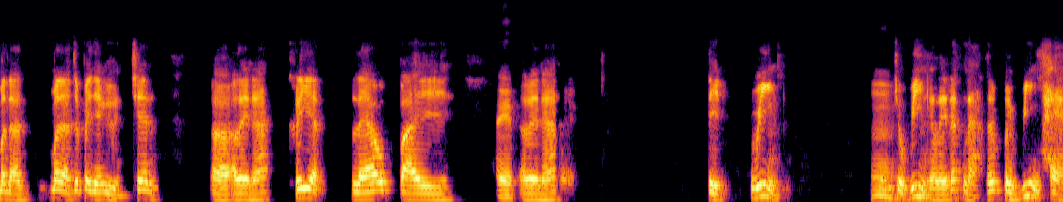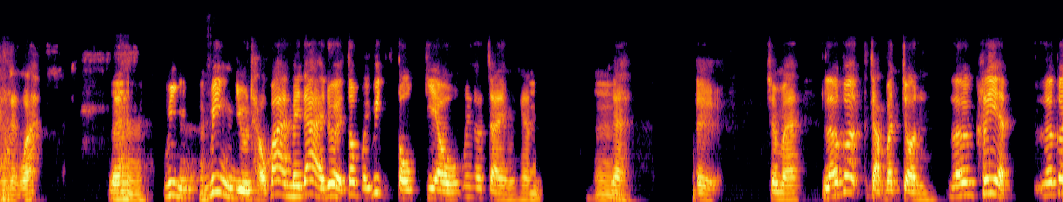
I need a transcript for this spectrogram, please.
มันอาจมันอาจจะเป็นอย่างอื่น เช่น เอ่ออะไรนะ เครียดแล้วไปเสพอะไรนะ ติดวิ่งอืมจะวิ่งอะไรนักหนาถ้าไปวิ่งแพงจังวะอืนะมวิ่งวิ่งอยู่แถวบ้านไม่ได้ด้วย ต้องไปวิ่งโตเกียวไม่เข้าใจเหมือนกันอืมนะเออ ใช่ไหมแล้วก็กลับมาจนแล้วก็เครียด แล้วก็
